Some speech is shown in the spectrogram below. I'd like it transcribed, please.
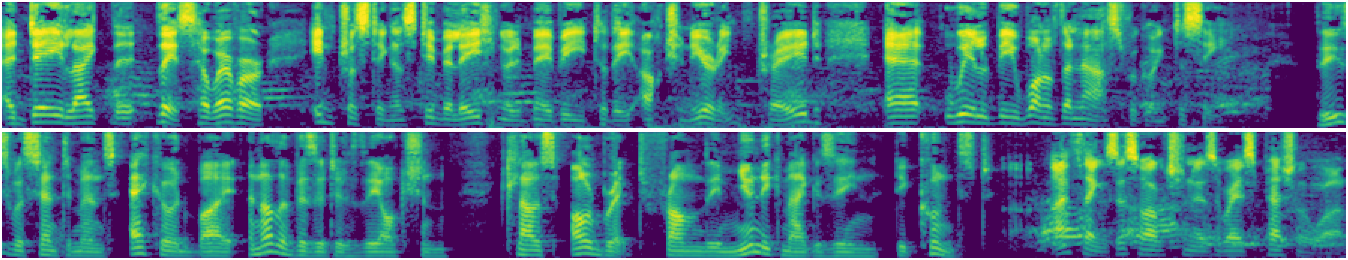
a day like the, this, however interesting and stimulating it may be to the auctioneering trade, uh, will be one of the last we're going to see. These were sentiments echoed by another visitor to the auction, Klaus Albrecht from the Munich magazine Die Kunst. I think this auction is a very special one.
